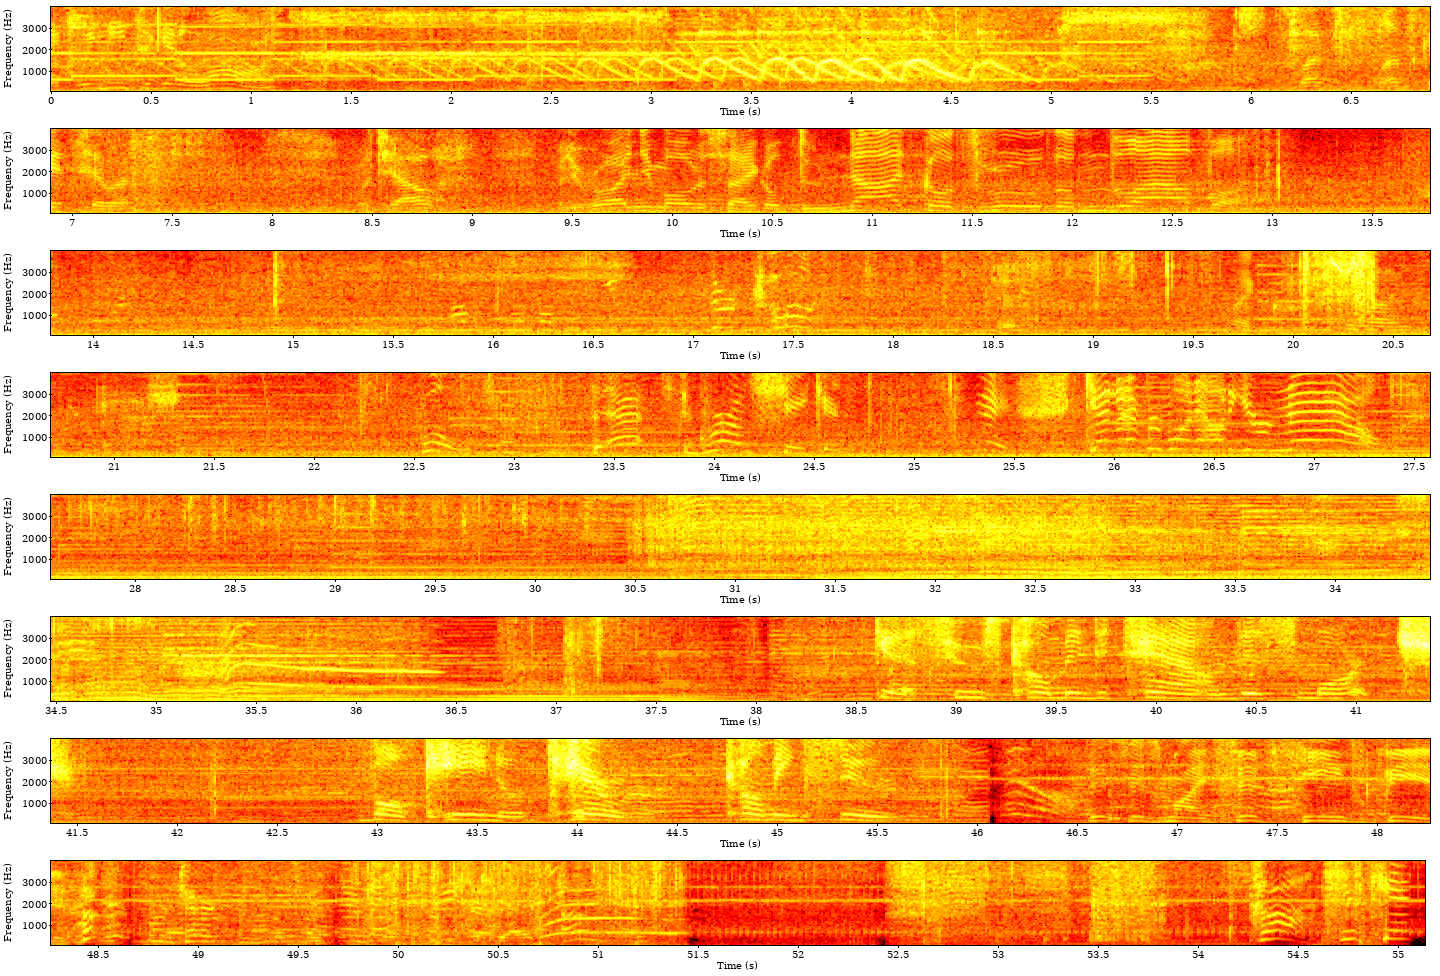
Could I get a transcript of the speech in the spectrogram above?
Like, we need to get along. Let's let's get to it. Watch out. When you're riding your motorcycle, do not go through the lava. They're cooked! Okay. Like crystallized ashes. Whoa! That the ground's shaking. Guess who's coming to town this March? Volcano Terror coming soon. This is my 15th beer. ha! You can't.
